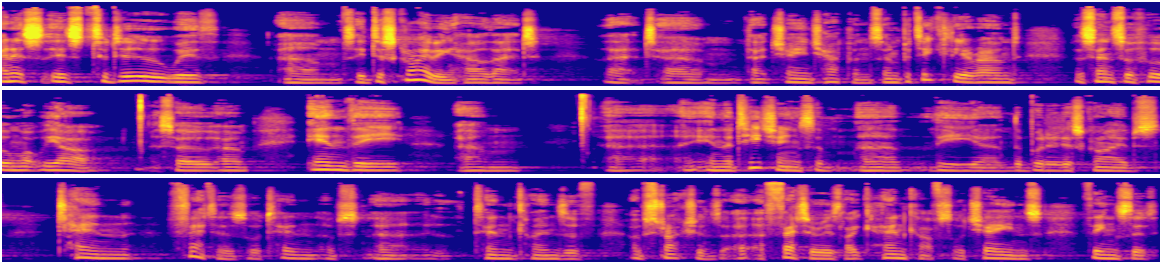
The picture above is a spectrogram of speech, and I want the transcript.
and it's it's to do with um, say describing how that that um, that change happens, and particularly around the sense of who and what we are. So, um, in the um, uh, in the teachings, uh, the uh, the Buddha describes ten fetters or ten uh, ten kinds of obstructions. A, a, fetter is like handcuffs or chains, things that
